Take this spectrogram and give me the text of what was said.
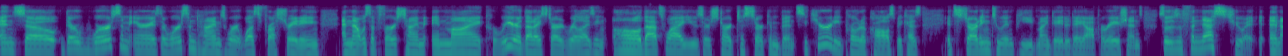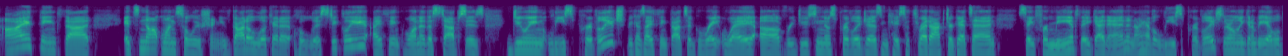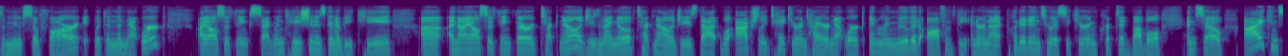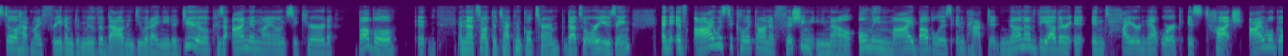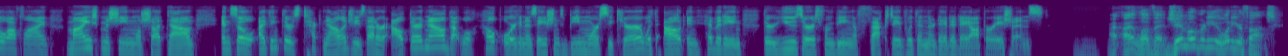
And so there were some areas, there were some times where it was frustrating. And that was the first time in my career that I started realizing, oh, that's why users start to circumvent security protocols because it's starting to impede my day to day operations. So there's a finesse to it. And I think that it's not one solution. You've got to look at it holistically. I think one of the steps is doing least privilege because I think that's a great way of reducing those privileges in case a threat actor gets in. Say for me, if they get in and I have a least privilege, they're only going to be able to move so far within the network. I also think segmentation is going to be key. Uh, and I also think there are technologies, and I know of technologies that will actually take your entire network and remove it off of the internet, put it into a secure encrypted bubble. And so I can still have my freedom to move about and do what I need to do because I'm in my own secured bubble it, and that's not the technical term, but that's what we're using. And if I was to click on a phishing email, only my bubble is impacted. None of the other I- entire network is touched. I will go offline. My machine will shut down. And so I think there's technologies that are out there now that will help organizations be more secure without inhibiting their users from being effective within their day to day operations. Mm-hmm. I, I love that. Jim, over to you. What are your thoughts?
